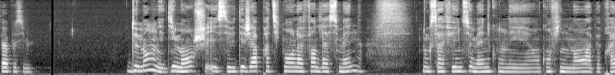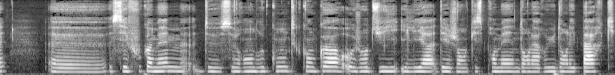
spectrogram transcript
pas possible. Demain on est dimanche et c'est déjà pratiquement la fin de la semaine. Donc ça fait une semaine qu'on est en confinement à peu près. Euh, c'est fou quand même de se rendre compte qu'encore aujourd'hui il y a des gens qui se promènent dans la rue, dans les parcs,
